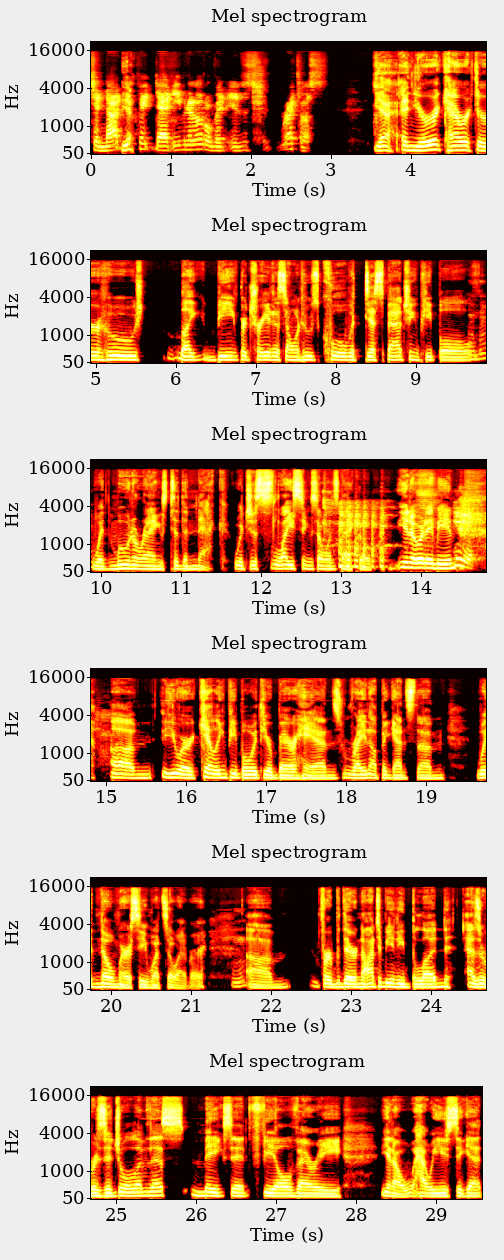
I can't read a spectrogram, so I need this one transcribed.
to not Yeah. depict that even a little bit is reckless. Yeah, and you're a character who like being portrayed as someone who's cool with dispatching people Mhm. with moonarangs to the neck, which is slicing someone's neck open. You know what I mean? Yeah, Um, you are killing people with your bare hands right up against them with no mercy whatsoever. Mhm. Um, for there not to be any blood as a residual of this makes it feel very, you know, how we used to get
